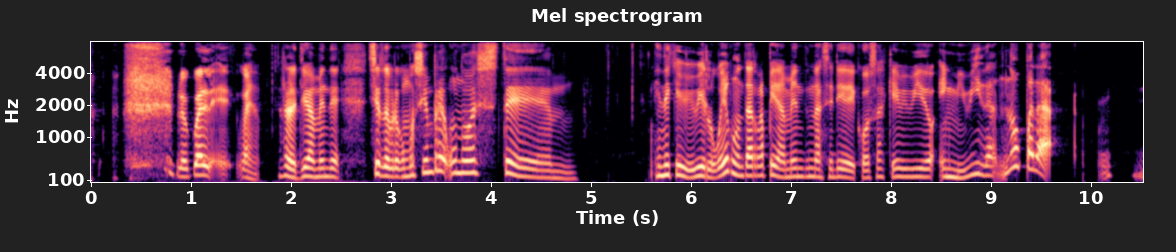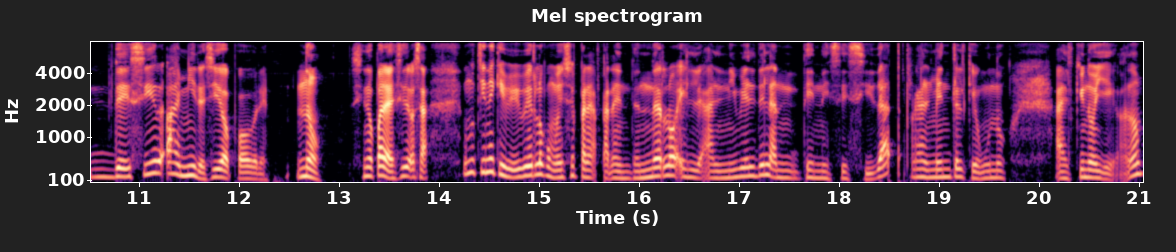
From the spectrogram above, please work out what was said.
Lo cual, eh, bueno, relativamente cierto, pero como siempre uno este tiene que vivirlo. Voy a contar rápidamente una serie de cosas que he vivido en mi vida, no para decir, ay, mire, he sido pobre. No, sino para decir, o sea, uno tiene que vivirlo, como dice, para, para entenderlo al nivel de la de necesidad realmente al que uno, al que uno llega, ¿no?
